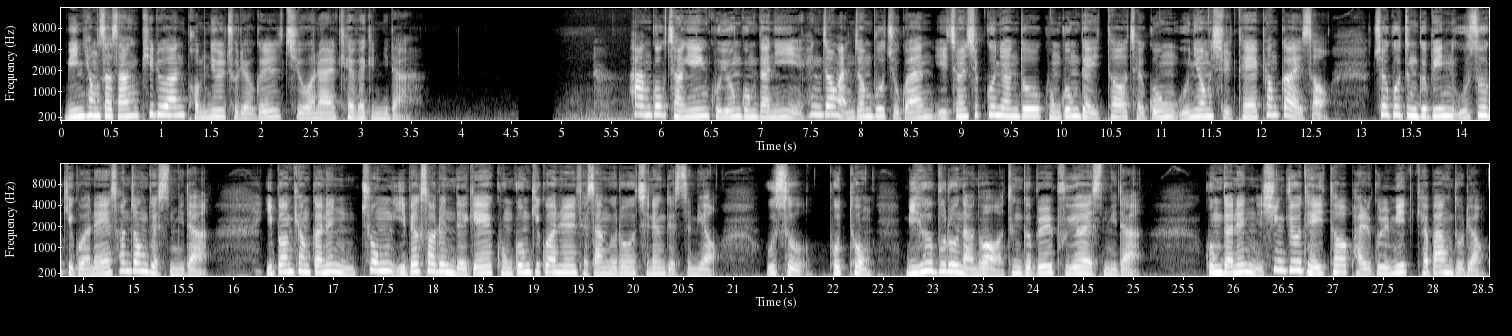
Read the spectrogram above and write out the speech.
민형사상 필요한 법률 조력을 지원할 계획입니다. 한국장애인 고용공단이 행정안전부 주관 2019년도 공공데이터 제공 운영 실태 평가에서 최고 등급인 우수기관에 선정됐습니다. 이번 평가는 총 234개 공공기관을 대상으로 진행됐으며 우수, 보통, 미흡으로 나누어 등급을 부여했습니다. 공단은 신규 데이터 발굴 및 개방 노력,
